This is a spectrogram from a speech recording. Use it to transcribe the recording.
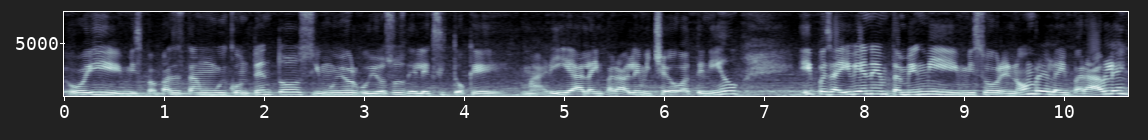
Hoy mis papás están muy contentos y muy orgullosos del éxito que María, la imparable Micheo, ha tenido. Y pues ahí viene también mi, mi sobrenombre, la imparable.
